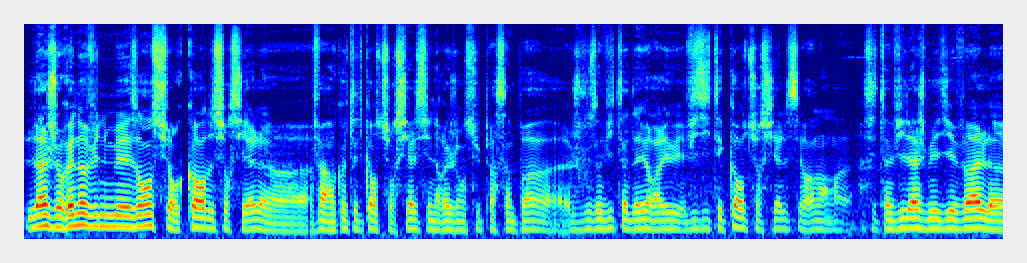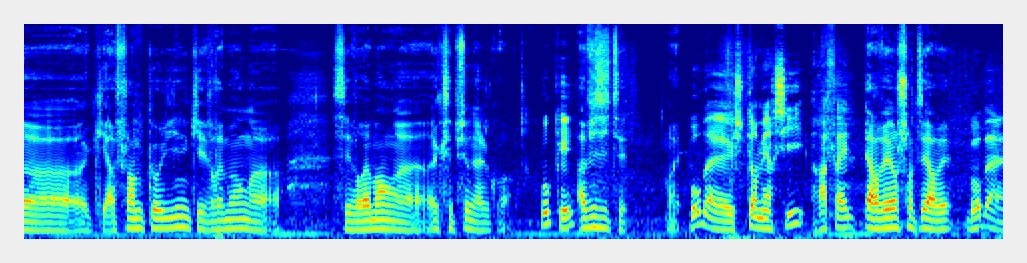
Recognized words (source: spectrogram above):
Là, je rénove une maison sur Cordes-sur-Ciel. euh, enfin, à côté de Cordes-sur-Ciel, c'est une région super sympa. Euh, je vous invite à d'ailleurs aller visiter Cordes-sur-Ciel. C'est vraiment, euh, c'est un village médiéval euh, qui est à flanc de colline, qui est vraiment, c'est vraiment exceptionnel, quoi. Ok. À visiter. Bon ben je te remercie Raphaël? Hervé, enchanté Hervé. Bon ben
